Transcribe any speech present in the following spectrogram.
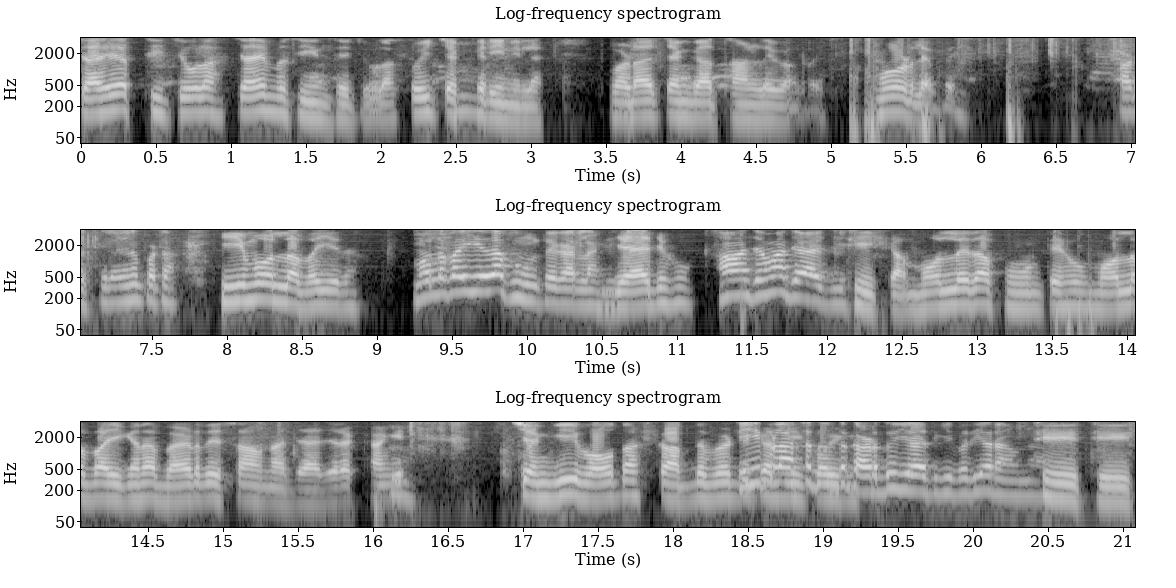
ਚਾਹੇ ਹੱਥੀ ਚੋਲਾ ਚਾਹੇ ਮਸ਼ੀਨ ਤੇ ਚੋਲਾ ਕੋਈ ਚੱਕਰ ਹੀ ਨਹੀਂ ਲੈ। ਬੜਾ ਚੰਗਾ ਥਣ ਲੈ ਬਾਈ। ਮੋੜ ਲੈ ਬਾਈ। ਫੜ ਕੇ ਲੈ ਜਾਣਾ ਪਟਾ। ਕੀ ਮੁੱਲ ਆ ਬਾਈ ਇਹਦਾ? ਮੁੱਲ ਬਾਈ ਇਹਦਾ ਫੋਨ ਤੇ ਕਰ ਲਾਂਗੇ। ਜਾਇਜ਼ ਹੋ? ਹਾਂ ਜਮਾ ਜਾਇਜ਼ ਜੀ। ਠੀਕ ਆ ਮੁੱਲ ਇਹਦਾ ਫੋਨ ਤੇ ਹੋ। ਮੁੱਲ ਬਾਈ ਕਹਿੰਦਾ ਬੈਡ ਦੇ ਹਿਸਾਬ ਨਾਲ ਜਾਇਜ਼ ਰੱਖਾਂਗੇ। ਚੰਗੀ ਬਹੁਤ ਆ ਕੱਦ ਬੈਡ 30 ਪਲੱਸ ਦੁੱਧ ਕੱਢ ਦੂ ਜਾਇਜ਼ ਕੀ ਵਧੀਆ ਆਰਾਮ ਨਾਲ। ਠੀਕ ਠੀਕ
